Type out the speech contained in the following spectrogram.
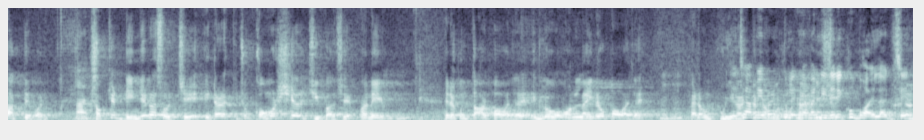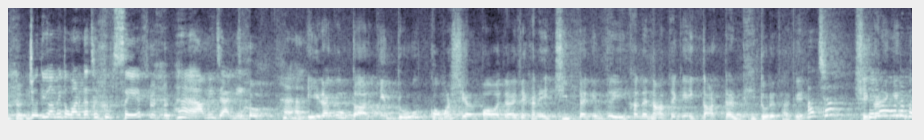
থাকতে পারে। আচ্ছা। সবচেয়ে ডেঞ্জারাস হচ্ছে এটার কিছু কমার্শিয়াল চিপ আছে মানে এরকম তার পাওয়া যায় এগুলো অনলাইনেও পাওয়া যায়। অ্যারাউন্ড কুড়ি এটা হাজার আমি এবার খুলে নিই হ্যাঁ, আমার নিজেরই খুব ভয় লাগছে। যদিও আমি তোমার কাছে খুব সেফ হ্যাঁ আমি জানি। তো এইরকম তার কিন্তু কমার্শিয়াল পাওয়া যায় যেখানে এই চিপটা কিন্তু এইখানে না থেকে এই তারটার ভিতরে থাকে। আচ্ছা সেখানে কিন্তু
